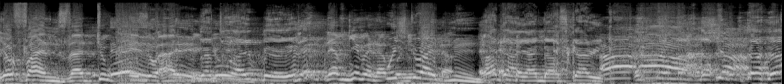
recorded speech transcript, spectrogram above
your fans, that two guys who are hyping The you, two hype men, yeah. they have given up Which on two you. hype now. men? That guy and Askari. Ah, ah,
